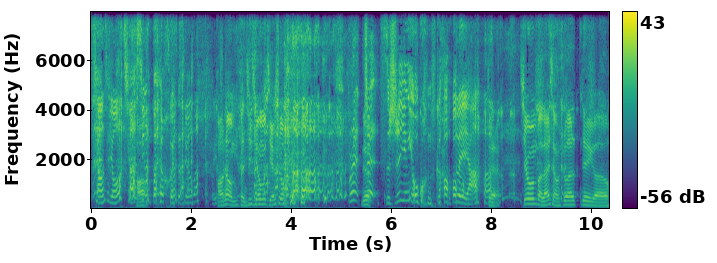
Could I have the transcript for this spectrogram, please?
强行强行掰回来。行了，好，那我们本期节目结束。不是，这此时应有广告。对呀，对，其实我们本来想说那个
